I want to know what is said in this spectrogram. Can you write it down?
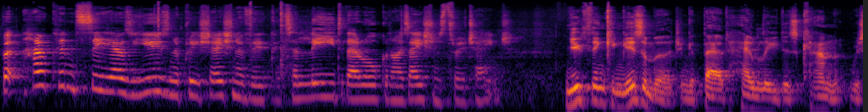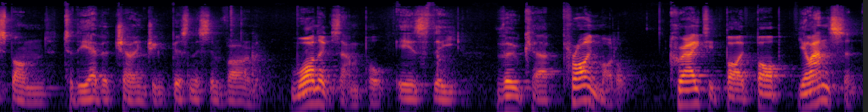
But how can CEOs use an appreciation of VUCA to lead their organisations through change? New thinking is emerging about how leaders can respond to the ever changing business environment. One example is the VUCA Prime model, created by Bob Johansen.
